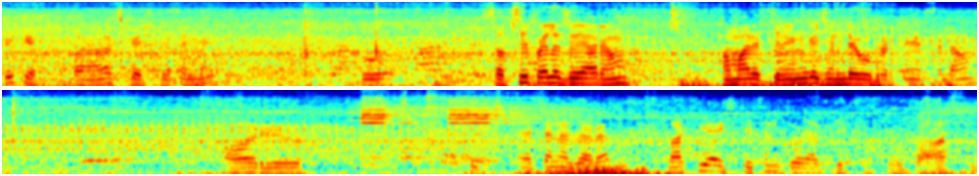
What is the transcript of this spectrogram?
ठीक है बनारस का स्टेशन है। तो सबसे पहले तो यार हम हमारे तिरंगे झंडे को करते हैं सलाम। और कुछ ऐसा नज़ारा। बाकी स्टेशन तो आप देख सकते हो बाहर से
